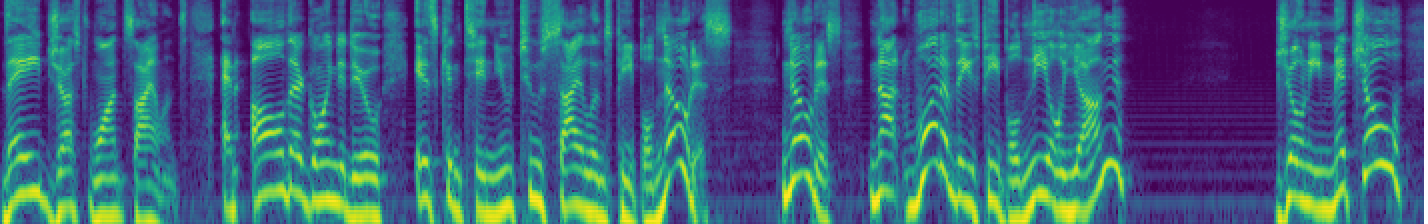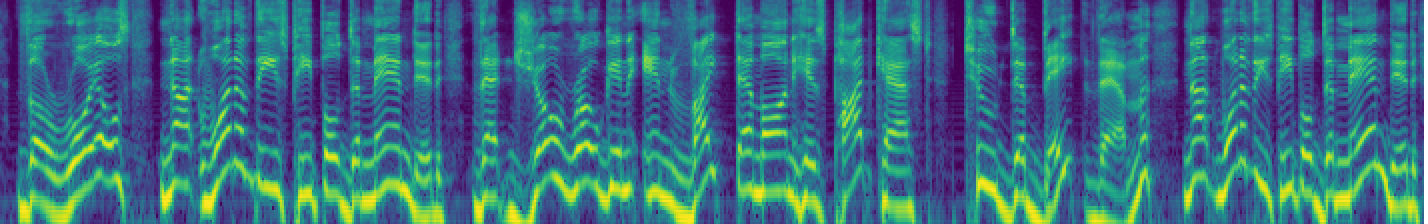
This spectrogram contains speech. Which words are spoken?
They just want silence. And all they're going to do is continue to silence people. Notice, notice, not one of these people, Neil Young, Joni Mitchell, the Royals, not one of these people demanded that Joe Rogan invite them on his podcast to debate them. Not one of these people demanded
